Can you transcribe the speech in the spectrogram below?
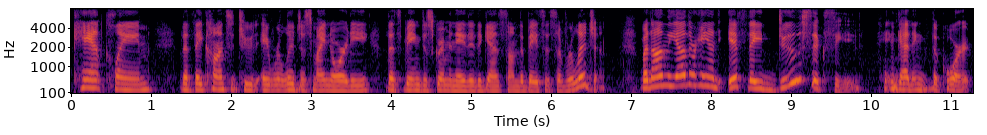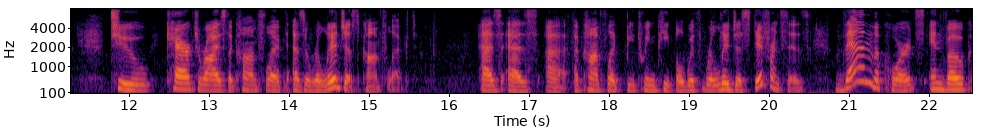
can't claim that they constitute a religious minority that's being discriminated against on the basis of religion. But on the other hand, if they do succeed in getting the court to characterize the conflict as a religious conflict, as, as a, a conflict between people with religious differences, then the courts invoke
